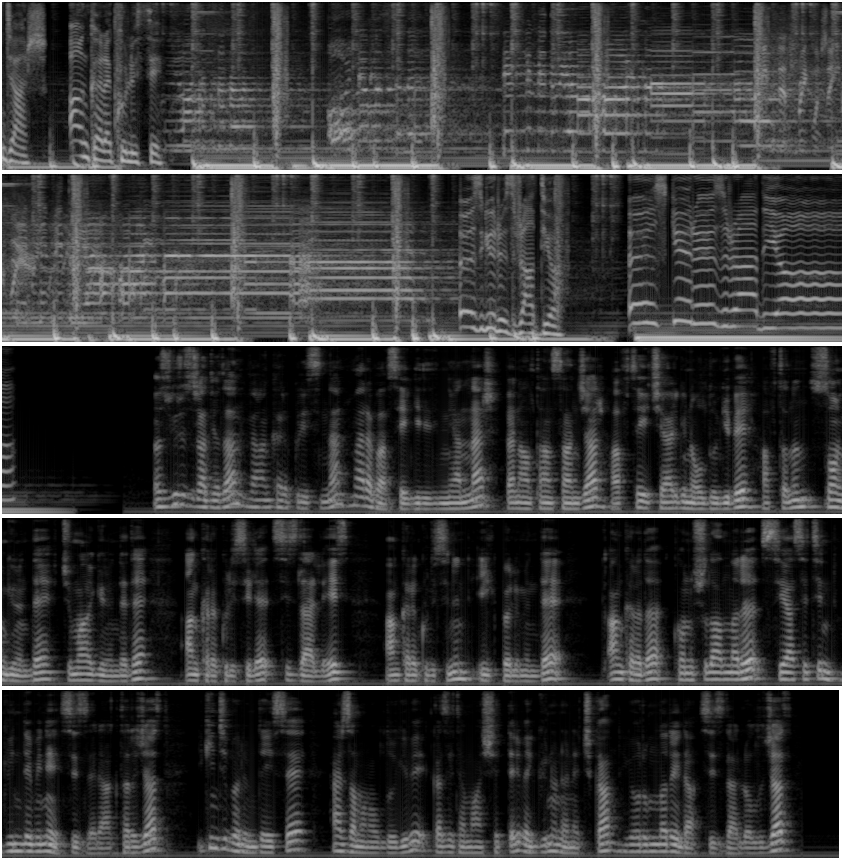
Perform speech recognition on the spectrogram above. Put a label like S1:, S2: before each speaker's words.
S1: Sancar, Ankara Kulüsi. Özgürüz Radyo. Özgürüz Radyo.
S2: Özgürüz Radyo'dan ve Ankara Kulisi'nden merhaba sevgili dinleyenler. Ben Altan Sancar. Hafta içi her gün olduğu gibi haftanın son gününde, Cuma gününde de Ankara Kulisi ile sizlerleyiz. Ankara Kulisi'nin ilk bölümünde Ankara'da konuşulanları, siyasetin gündemini sizlere aktaracağız. İkinci bölümde ise her zaman olduğu gibi gazete manşetleri ve günün öne çıkan yorumlarıyla sizlerle olacağız.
